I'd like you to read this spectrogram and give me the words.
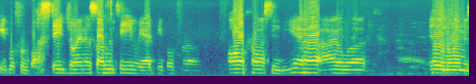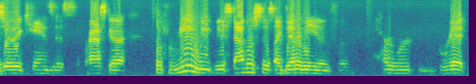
people from Ball State join us on the team. We had people from all across Indiana, Iowa, Illinois, Missouri, Kansas, Nebraska. So for me, we, we established this identity of, of hard work and grit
